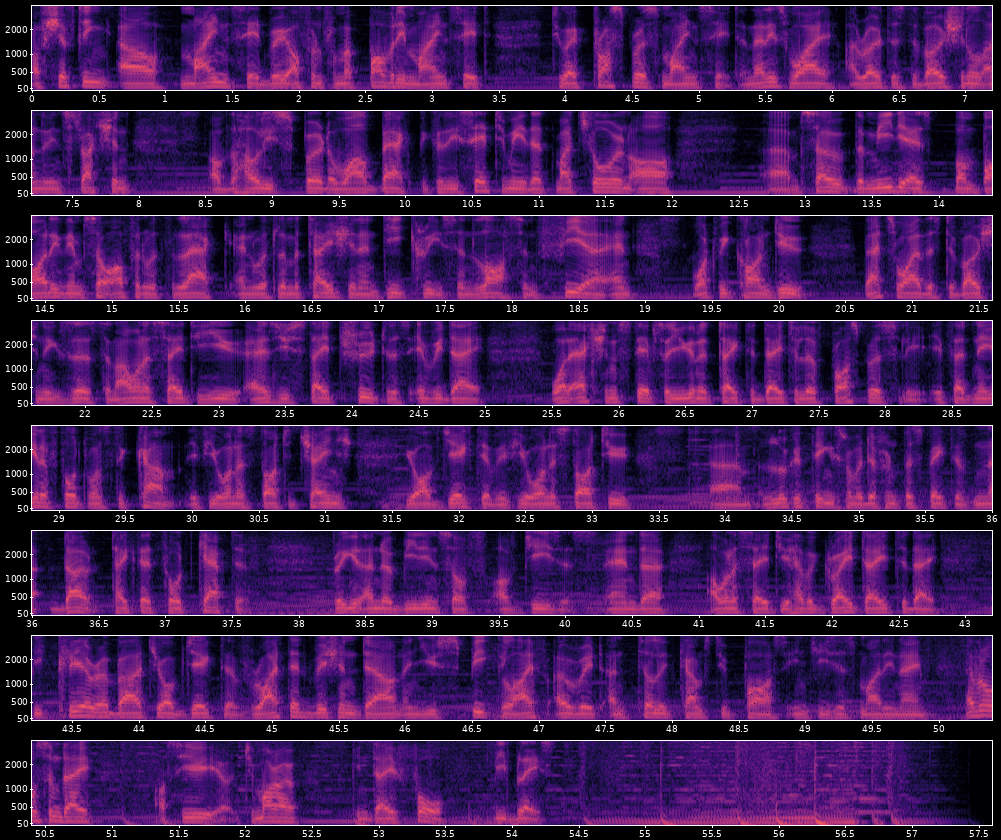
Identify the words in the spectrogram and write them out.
of shifting our mindset very often from a poverty mindset to a prosperous mindset. And that is why I wrote this devotional under the instruction of the Holy Spirit a while back, because He said to me that my children are. Um, so the media is bombarding them so often with lack and with limitation and decrease and loss and fear and what we can't do. That's why this devotion exists. And I want to say to you, as you stay true to this every day, What action steps are you going to take today to live prosperously? If that negative thought wants to come, if you want to start to change your objective, if you want to start to um, look at things from a different perspective, no, don't take that thought captive. Bring it under obedience of, of Jesus. And uh, I want to say to you, have a great day today. Be clear about your objective. Write that vision down and you speak life over it until it comes to pass in Jesus' mighty name. Have an awesome day. I'll see you tomorrow in day four. Be blessed.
